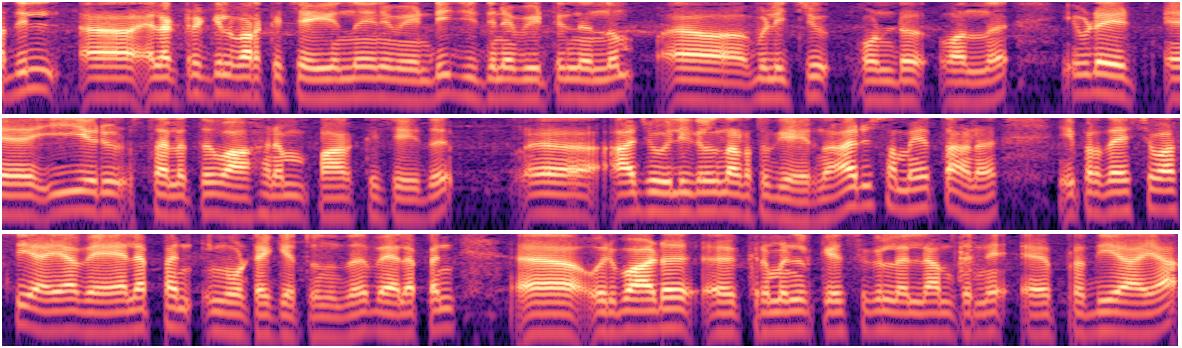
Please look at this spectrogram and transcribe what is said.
അതിൽ ഇലക്ട്രിക്കൽ വർക്ക് ചെയ്യുന്നതിന് വേണ്ടി ജിതിനെ വീട്ടിൽ നിന്നും വിളിച്ചു കൊണ്ട് വന്ന് ഇവിടെ ഈ ഒരു സ്ഥലത്ത് വാഹനം പാർക്ക് ചെയ്ത് ആ ജോലികൾ നടത്തുകയായിരുന്നു. ആ ഒരു സമയത്താണ് ഈ പ്രദേശവാസിയായ വേലപ്പൻ ഇങ്ങോട്ടേക്ക് എത്തുന്നത്. വേലപ്പൻ ഒരുപാട് ക്രിമിനൽ കേസുകളിലെല്ലാം തന്നെ പ്രതിയായ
